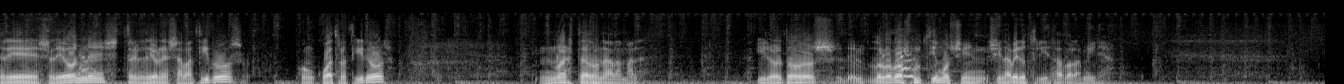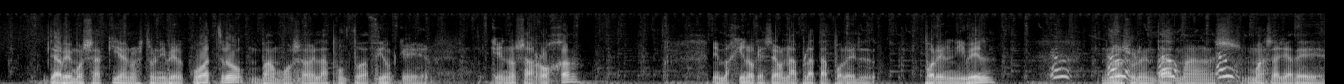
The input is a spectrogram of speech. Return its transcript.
Tres leones, tres leones abatidos con cuatro tiros. No ha estado nada mal. Y los dos, los dos últimos sin, sin haber utilizado la mira. Ya vemos aquí a nuestro nivel 4. Vamos a ver la puntuación que, que nos arroja. Me imagino que sea una plata por el, por el nivel no suelen dar más, más allá de,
